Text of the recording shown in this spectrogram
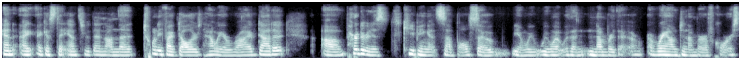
and I, I, guess to answer then on the $25 and how we arrived at it, um, part of it is keeping it simple. So, you know, we, we went with a number that a round number, of course,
